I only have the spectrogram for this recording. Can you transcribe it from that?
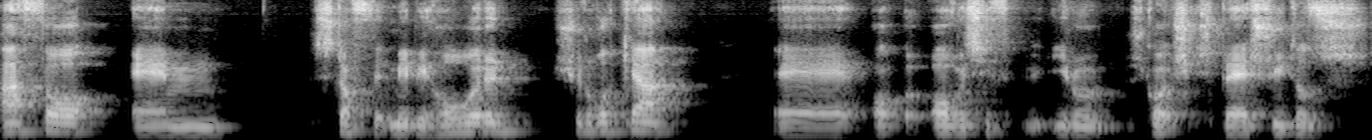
I thought um, stuff that maybe Holyrood should look at. Uh, obviously, you know, Scottish Express readers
